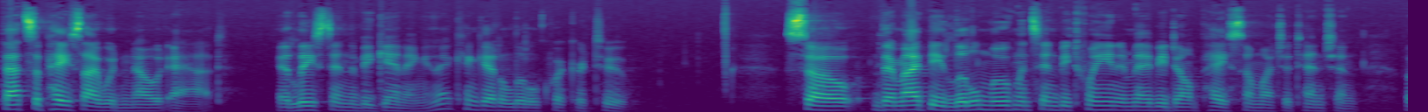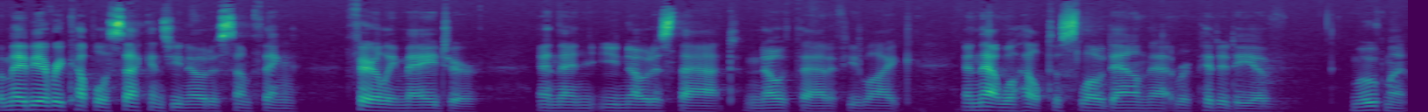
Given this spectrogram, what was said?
that's the pace I would note at, at least in the beginning. And it can get a little quicker too. So, there might be little movements in between and maybe don't pay so much attention. But maybe every couple of seconds you notice something fairly major and then you notice that, note that if you like, and that will help to slow down that rapidity of movement.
